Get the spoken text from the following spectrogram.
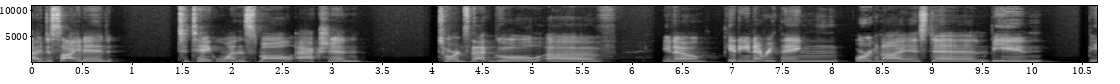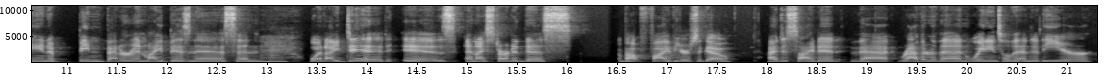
I decided to take one small action towards that goal of, you know, getting everything organized and being being a being better in my business and mm-hmm. what I did is and I started this about 5 years ago. I decided that rather than waiting till the end of the year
